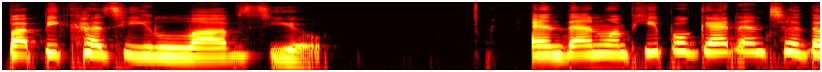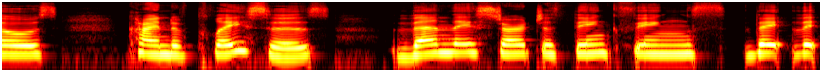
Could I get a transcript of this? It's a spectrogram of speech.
but because He loves you. And then when people get into those kind of places, then they start to think things they, they,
